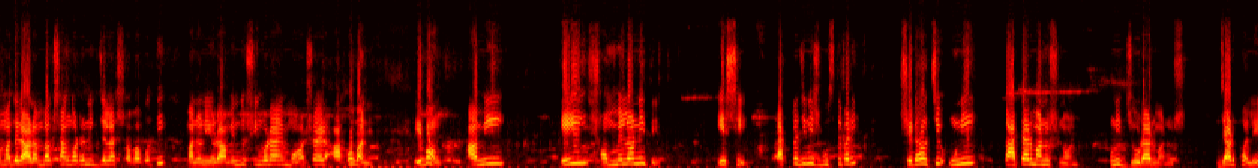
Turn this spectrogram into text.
আমাদের আরামবাগ সাংগঠনিক জেলার সভাপতি মাননীয় রামেন্দু সিংহ রায় মহাশয়ের আহ্বানে। এবং আমি এই সম্মেলনীতে এসে একটা জিনিস বুঝতে পারি, সেটা হচ্ছে উনি কাটার মানুষ নন, উনি জোড়ার মানুষ। যার ফলে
